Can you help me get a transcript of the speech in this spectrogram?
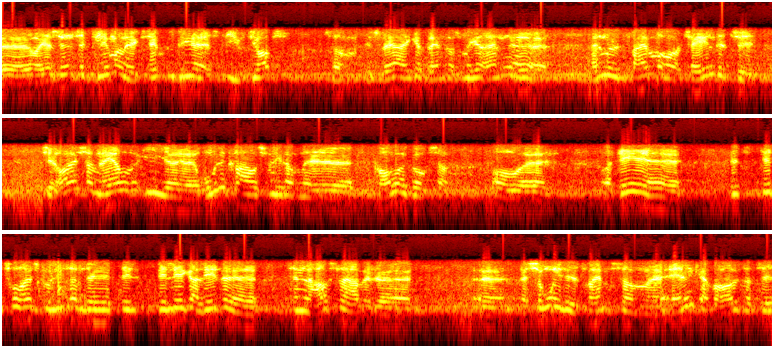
Øh, og jeg synes, at glimrende eksempel, det er Steve Jobs, som desværre ikke er blandt os mere. Han, øh, han mødte frem og talte til, til høj som lav i øh, rullekravsvitter med øh, cowboybukser. Og, øh, og det, øh, det, det tror jeg sgu ligesom, det, det, det ligger lidt øh, sådan en afslappet øh, øh, personlighed frem, som øh, alle kan forholde sig til,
